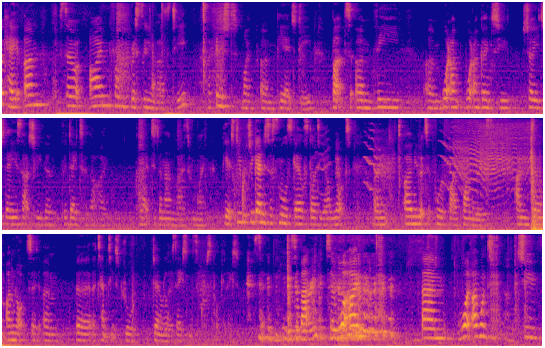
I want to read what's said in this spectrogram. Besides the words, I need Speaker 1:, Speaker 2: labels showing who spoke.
Speaker 1: Okay, um, so I'm from Bristol University. I finished my um, PhD, but um, the um, what I'm what I'm going to show you today is actually the, the data that I collected and analysed for my PhD, which again is a small scale study. I'm not um, I only looked at four or five families, and um, I'm not uh, uh, attempting to draw generalisations across the population. So it's about so what I'm um, what I want to, to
